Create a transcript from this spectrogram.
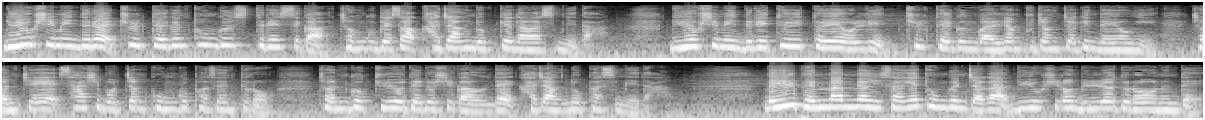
뉴욕 시민들의 출퇴근 통근 스트레스가 전국에서 가장 높게 나왔습니다. 뉴욕 시민들이 트위터에 올린 출퇴근 관련 부정적인 내용이 전체의 45.09%로 전국 주요 대도시 가운데 가장 높았습니다. 매일 100만 명 이상의 통근자가 뉴욕시로 밀려 들어오는데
